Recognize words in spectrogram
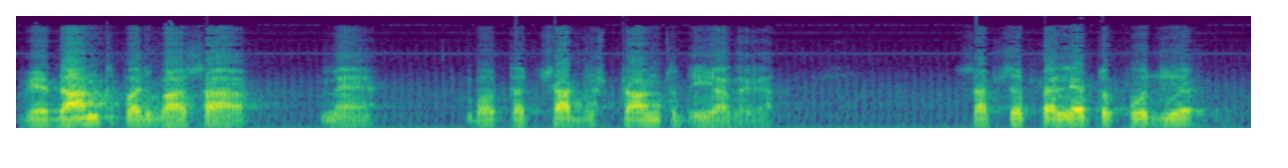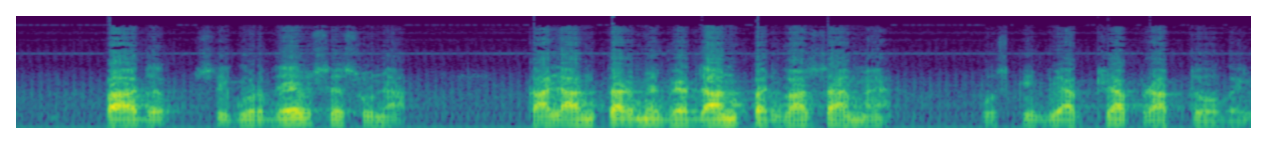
वेदांत परिभाषा में बहुत अच्छा दृष्टांत दिया गया। सबसे पहले तो पूज्य पाद श्री गुरुदेव से सुना। कालांतर में वेदांत परिभाषा में उसकी व्याख्या प्राप्त हो गई।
